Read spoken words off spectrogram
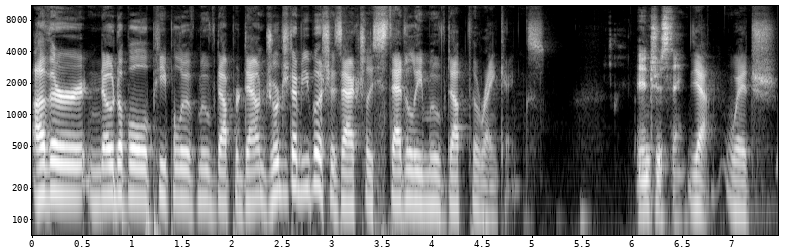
Other notable people who have moved up or down, George W. Bush has actually steadily moved up the rankings. Interesting. Yeah, which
